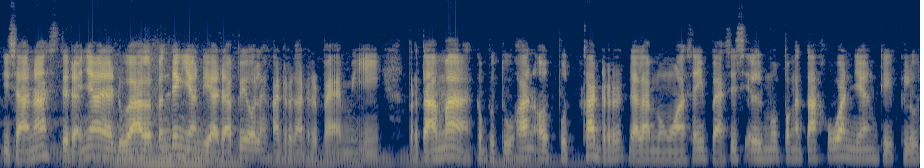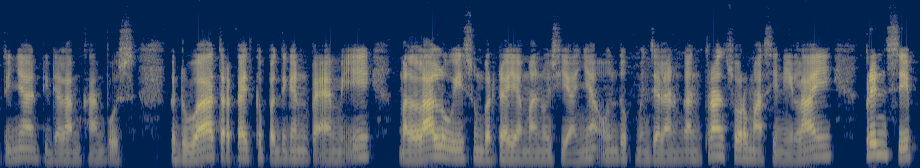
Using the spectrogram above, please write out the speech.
di sana setidaknya ada dua hal penting yang dihadapi oleh kader-kader PMII. Pertama, kebutuhan output kader dalam menguasai basis ilmu pengetahuan yang digelutinya di dalam kampus. Kedua, terkait kepentingan PMII melalui sumber daya manusianya untuk menjalankan transformasi nilai, prinsip,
